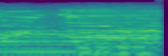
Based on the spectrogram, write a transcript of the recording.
sucker.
